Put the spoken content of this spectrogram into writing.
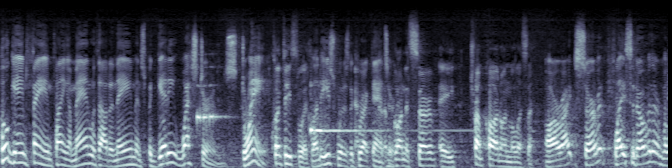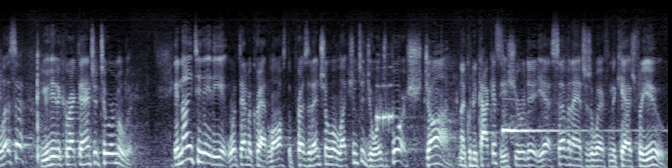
Who gained fame playing a man without a name in spaghetti westerns? Dwayne. Clint Eastwood. Clint Eastwood is the correct answer. I'm going to serve a trump card on Melissa. All right, serve it. Place it over there. Melissa, you need a correct answer to remove it. In 1988, what Democrat lost the presidential election to George Bush? John. Michael Dukakis. He sure did. Yes, seven answers away from the cash for you.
